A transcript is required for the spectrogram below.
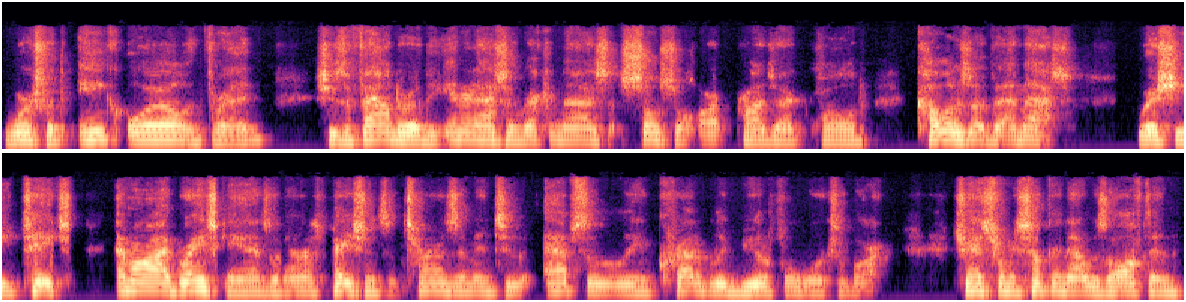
works with ink, oil, and thread, she's a founder of the internationally recognized social art project called Colors of MS where she takes MRI brain scans of MS patients and turns them into absolutely incredibly beautiful works of art, transforming something that was often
